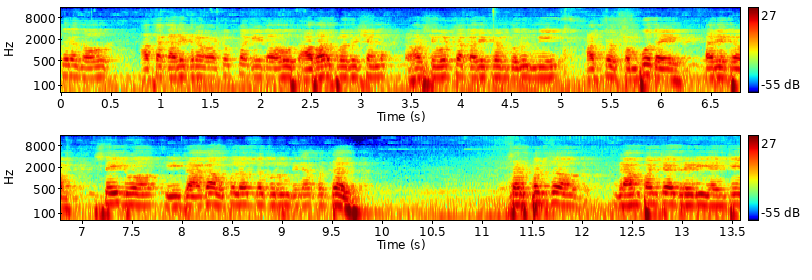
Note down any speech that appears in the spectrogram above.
करत आहोत. आता कार्यक्रम आटोपता घेत आहोत. आभार प्रदर्शन हा शेवटचा कार्यक्रम करून मी आजचा संपत आहे कार्यक्रम स्टेजवर ही जागा उपलब्ध करून दिल्याबद्दल सरपंच ग्रामपंचायत रेडी यांचे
